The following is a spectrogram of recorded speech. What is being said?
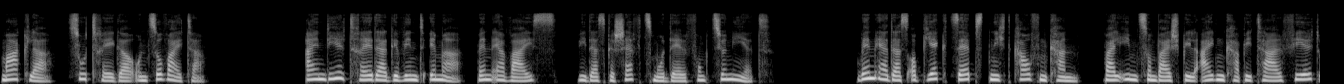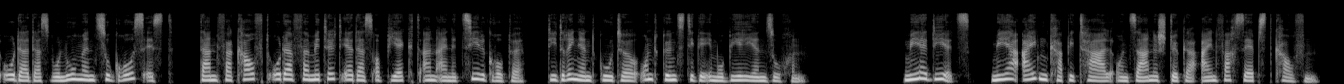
Makler, Zuträger und so weiter. Ein Dealtrader gewinnt immer, wenn er weiß, wie das Geschäftsmodell funktioniert. Wenn er das Objekt selbst nicht kaufen kann, weil ihm zum Beispiel Eigenkapital fehlt oder das Volumen zu groß ist, dann verkauft oder vermittelt er das Objekt an eine Zielgruppe, die dringend gute und günstige Immobilien suchen. Mehr Deals, mehr Eigenkapital und Sahnestücke einfach selbst kaufen.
